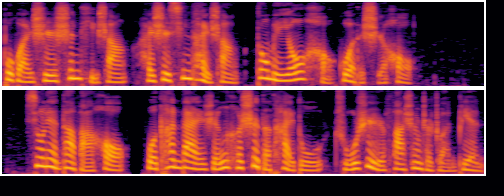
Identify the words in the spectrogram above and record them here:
不管是身体上还是心态上，都没有好过的时候。修炼大法后，我看待人和事的态度逐日发生着转变，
